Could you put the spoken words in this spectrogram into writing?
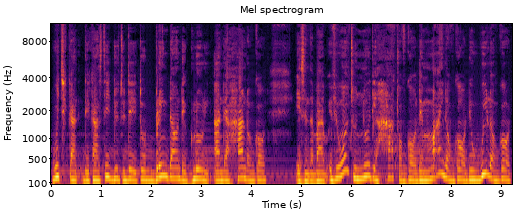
which can they can still do today to bring down the glory and the hand of God is in the Bible. If you want to know the heart of God, the mind of God, the will of God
